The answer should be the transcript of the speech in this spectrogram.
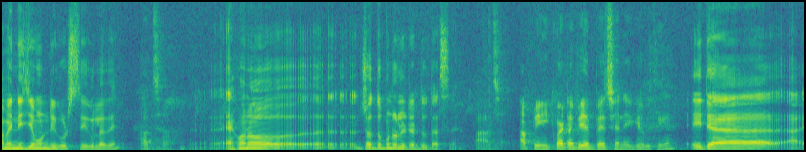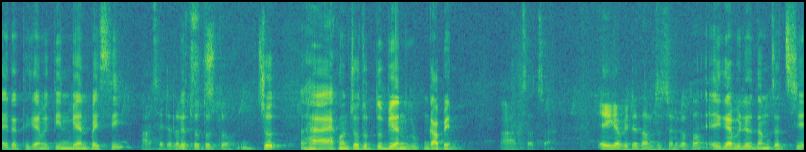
আমি নিজে মন্ডি করছি এগুলাতে। আচ্ছা। এখনও চোদ্দ পনেরো লিটার দুধ আছে। আচ্ছা আপনি কয়টা বিয়ে পেয়েছেন এই গাবি থেকে? এইটা এটা থেকে আমি তিন বিয়ান পাইছি। আচ্ছা এটা তাহলে চতুর্থ? হ্যাঁ এখন চতুর্থ বিয়ান গাবেন আচ্ছা আচ্ছা। এই গাবিটার দাম চাচ্ছেন কত? এই গাভীটার দাম চাচ্ছে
